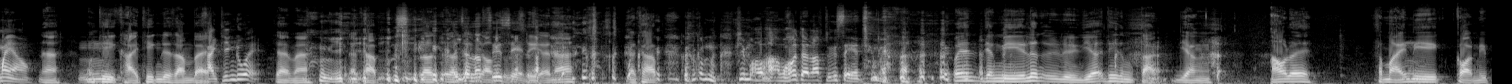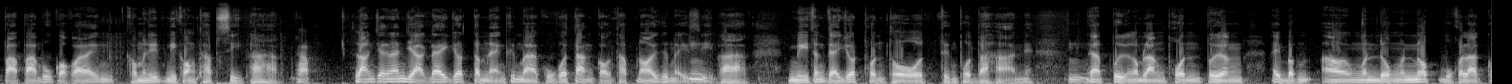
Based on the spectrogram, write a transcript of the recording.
ไม่เอา นะบางทีขายทิ้งด้วยซ้ำไปขายทิ้งด้วย ใช่ไหมนะครับ เราเราจะรับซื้อเสียนะ นะครับ พี่หมอพาบอกเขาจะรับซื้อเศษใช่ไหมเพราะฉะนั้นยังมีเรื่องอื่นๆเยอะที่ต้องตัดอย่างเอาเลย สมัยมีก่อนมีปราบปรามผู้ก่อการร้ายคอมมิวนิสต์มีกองทัพสี่ภาคครับหลังจากนั้นอยากได้ยศตำแหน่งขึ้นมาครูก็ตั้งกองทัพน้อยขึ้นมาอีกสี่ภาค มีตั้งแต่ยศพลโทถึงพลทหารเนี่ยนะเปลืองกำลังพลเปลืองไอ้บำเอาเงินดงเงินนบบุคลาก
